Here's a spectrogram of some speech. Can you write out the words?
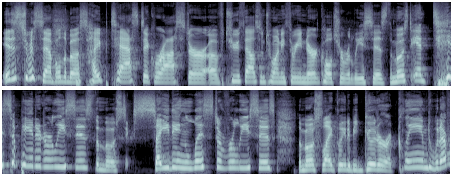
It is to assemble the most hype-tastic roster of 2023 nerd culture releases, the most anticipated releases, the most exciting list of releases, the most likely to be good or acclaimed, whatever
